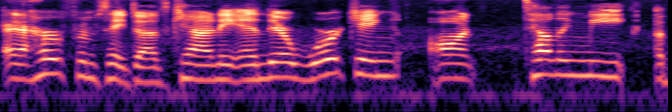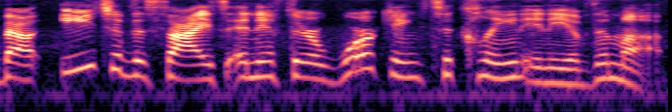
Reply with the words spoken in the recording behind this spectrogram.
I heard from St. Johns County, and they're working on telling me about each of the sites and if they're working to clean any of them up.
